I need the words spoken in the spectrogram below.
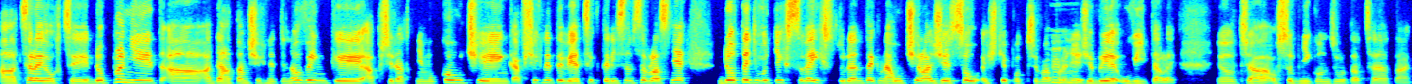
a celý ho chci doplnit doplnit a, a dát tam všechny ty novinky a přidat k němu coaching a všechny ty věci, které jsem se vlastně doteď od těch svých studentek naučila, že jsou ještě potřeba pro ně, mm-hmm. že by je uvítali. Jo, třeba osobní konzultace a tak.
